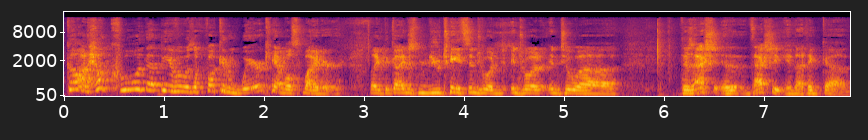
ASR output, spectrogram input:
God, how cool would that be if it was a fucking were camel spider? Like the guy just mutates into a into a into a. There's actually it's actually in I think uh,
